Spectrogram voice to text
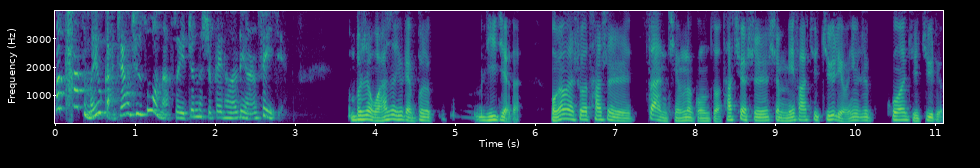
那他怎么又敢这样去做呢？所以真的是非常的令人费解。不是，我还是有点不理解的。我刚才说他是暂停了工作，他确实是没法去拘留，因为是公安局拘留，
